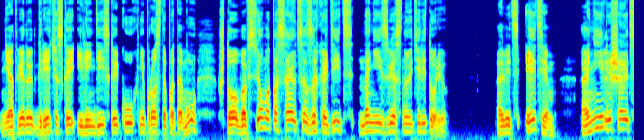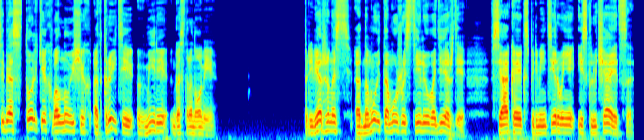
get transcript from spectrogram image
не отведают греческой или индийской кухни просто потому, что во всем опасаются заходить на неизвестную территорию. А ведь этим они лишают себя стольких волнующих открытий в мире гастрономии. Приверженность одному и тому же стилю в одежде, всякое экспериментирование исключается,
